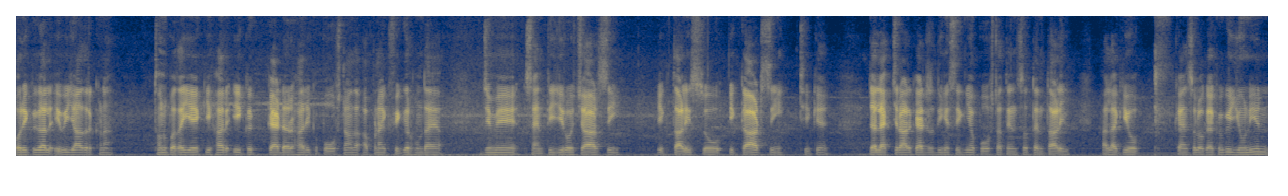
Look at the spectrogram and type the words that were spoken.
ਔਰ ਇੱਕ ਗੱਲ ਇਹ ਵੀ ਯਾਦ ਰੱਖਣਾ, ਤੁਹਾਨੂੰ ਪਤਾ ਹੀ ਹੈ ਕਿ ਹਰ ਇੱਕ ਕੈਡਰ, ਹਰ ਇੱਕ ਪੋਸਟਾਂ ਦਾ ਆਪਣਾ ਇੱਕ ਫਿਗਰ ਹੁੰਦਾ ਆ। ਜਿਵੇਂ 3704 ਸੀ 4161 ਸੀ, ਠੀਕ ਹੈ। ਜਾਂ ਲੈਕਚਰਾਰ ਕੈਡਰ ਦੀਆਂ ਸੀਗੀਆਂ ਪੋਸਟਾਂ 343 ਹਾਲਾਂਕਿ ਉਹ ਕੈਂਸਲ ਹੋ ਗਿਆ ਕਿਉਂਕਿ ਯੂਨੀਅਨ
